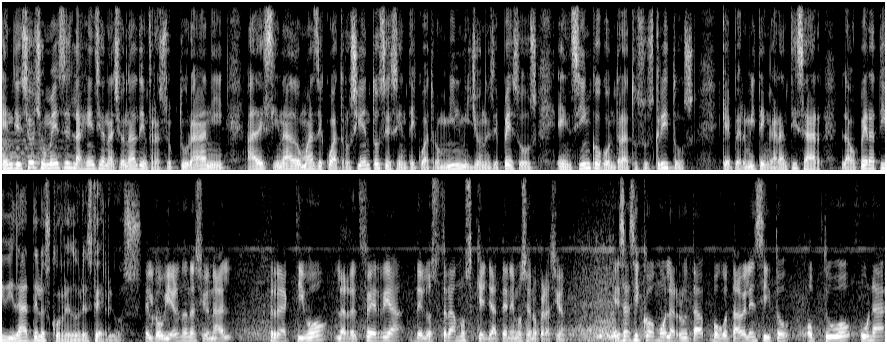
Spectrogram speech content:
En 18 meses, la Agencia Nacional de Infraestructura ANI ha destinado más de 464 mil millones de pesos en cinco contratos suscritos, que permiten garantizar la operatividad de los corredores férreos. El Gobierno Nacional reactivó la red férrea de los tramos que ya tenemos en operación. Es así como la ruta Bogotá-Belencito obtuvo una,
